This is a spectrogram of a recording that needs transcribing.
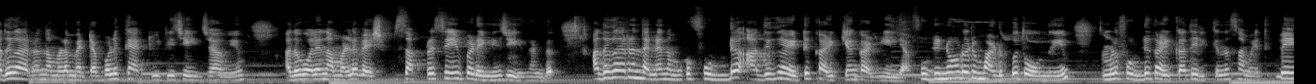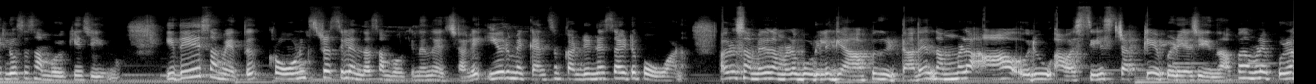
അത് കാരണം നമ്മുടെ മെറ്റബോളിക് ആക്ടിവിറ്റി ചേഞ്ച് ആവുകയും അതുപോലെ നമ്മളുടെ വിശപ്പ് സപ്രസ് ചെയ്യപ്പെടുകയും ചെയ്യുന്നുണ്ട്. അത് കാരണം തന്നെ നമുക്ക് ഫുഡ് അധികമായിട്ട് കഴിക്കാൻ കഴിയില്ല. ഫുഡിനോടൊരു മടുപ്പ് തോന്നുകയും നമ്മൾ ഫുഡ് കഴിക്കാതിരിക്കുന്ന സമയത്ത് വെയിറ്റ് ലോസ് സംഭവിക്കുകയും ചെയ്യുന്നു. ഇതേ സമയത്ത് ക്രോണിക് സ്ട്രെസ്സിൽ എന്താ സംഭവിക്കുന്നത് എന്ന് വെച്ചാൽ ഈ ഒരു മെക്കാനിസം കണ്ടിന്യൂസ് ആയിട്ട് പോവുകയാണ്. ആ ഒരു സമയത്ത് നമ്മുടെ ബോഡിയിൽ ഗ്യാപ്പ് കിട്ടാതെ നമ്മൾ ആ ഒരു അവസ്ഥയിൽ സ്റ്റക്ക് ചെയ്യപ്പെടുകയാണ് ചെയ്യുന്നത്. അപ്പൊ നമ്മൾ എപ്പോഴും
